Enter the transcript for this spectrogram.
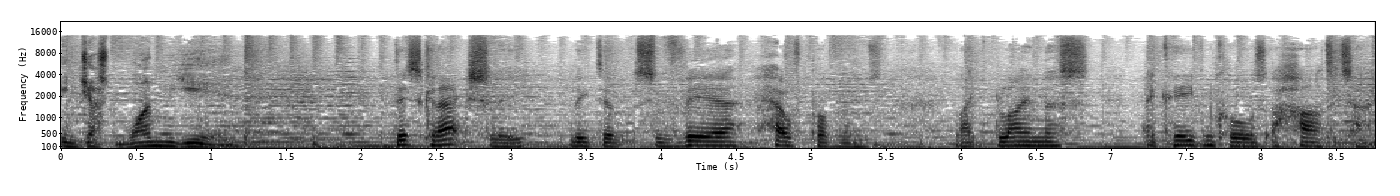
in just one year. This can actually lead to severe health problems like blindness and can even cause a heart attack.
